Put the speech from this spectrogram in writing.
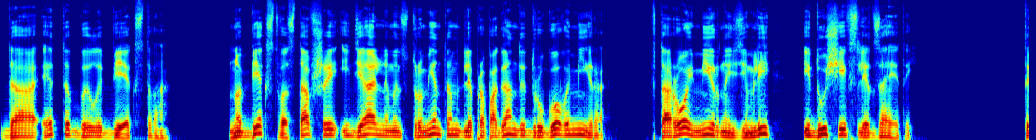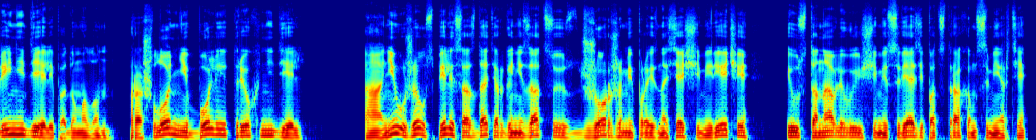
Да, это было бегство. Но бегство, ставшее идеальным инструментом для пропаганды другого мира, второй мирной земли, идущей вслед за этой. «Три недели», — подумал он, — «прошло не более трех недель, а они уже успели создать организацию с Джорджами, произносящими речи и устанавливающими связи под страхом смерти,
